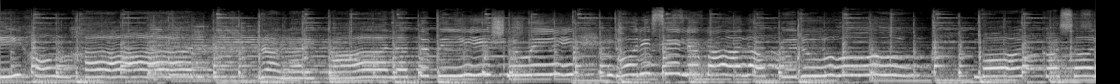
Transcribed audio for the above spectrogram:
এই সংসার প্রলয় কালত বিষ্ণুৱে ধৰিছিল বালক ৰূপ বট কচৰ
